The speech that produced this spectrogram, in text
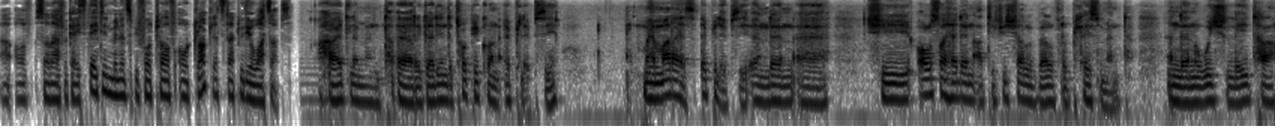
uh, of South Africa. It's 13 minutes before 12 o'clock. Let's start with your WhatsApps. Hi, Clement. Uh, regarding the topic on epilepsy, my mother has epilepsy and then uh, she also had an artificial valve replacement and then which later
